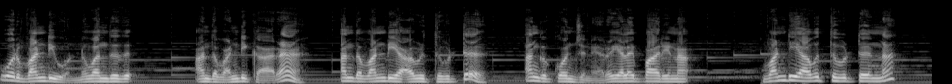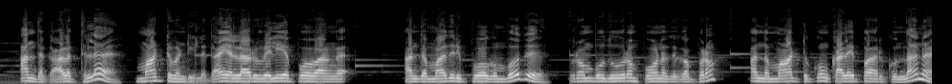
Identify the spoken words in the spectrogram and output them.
ஒரு வண்டி ஒன்று வந்தது. அந்த வண்டிக்காரன் அந்த வண்டியை அழுத்து விட்டு அங்கே கொஞ்ச நேரம் இலைப்பாரினான் வண்டியை அவுத்து விட்டுன்னா அந்த காலத்தில் மாட்டு வண்டியில் தான் எல்லாரும் வெளியே போவாங்க. அந்த மாதிரி போகும்போது ரொம்ப தூரம் போனதுக்கப்புறம் அந்த மாட்டுக்கும் களைப்பாக இருக்கும் தானே?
